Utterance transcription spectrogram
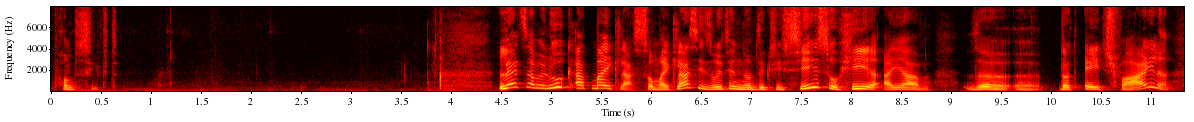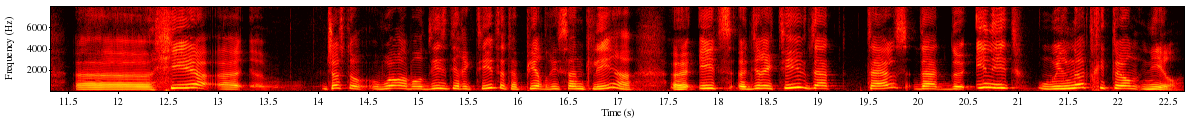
from Swift. Let's have a look at my class. So my class is written in Objective-C. So here I have the uh, .h file. Uh, here, uh, just a word about this directive that appeared recently. It's a directive that tells that the init will not return nil.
